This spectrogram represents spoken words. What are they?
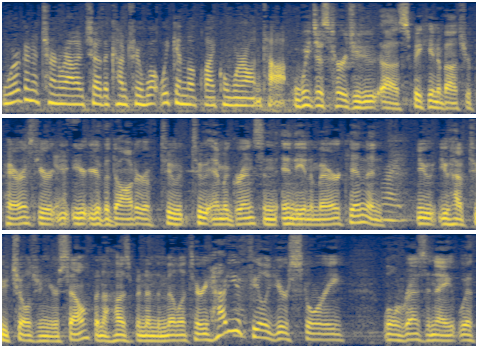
we're going to turn around and show the country what we can look like when we're on top. We just heard you uh, speaking about your parents. You're, yes. you're, you're, the daughter of two, two immigrants, an Indian American, and right. you, you have two children yourself and a husband in the military. How do you feel your story will resonate with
